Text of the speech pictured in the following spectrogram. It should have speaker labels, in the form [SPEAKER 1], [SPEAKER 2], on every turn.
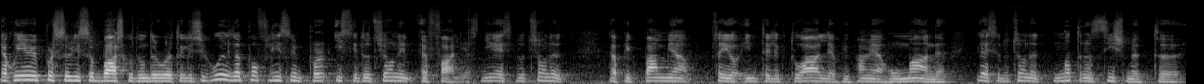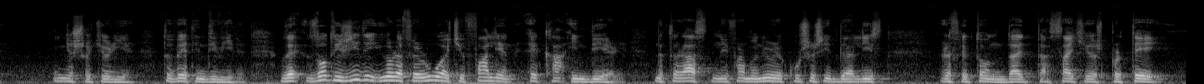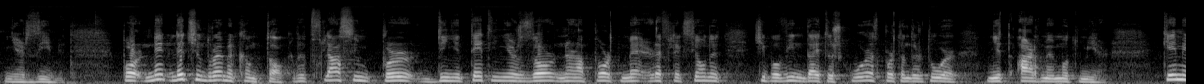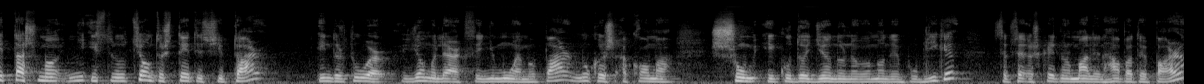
[SPEAKER 1] Ja ku jemi përsëri së bashku të nderuar teleshikues dhe po flisnim për institucionin e faljes. Një nga institucionet nga pikëpamja, pse jo intelektuale, pikëpamja humane, nga institucionet më të rëndësishme të një shoqërie, të vetë individit. Dhe zoti Zhiti iu referua që faljen e ka i ndjeri. Në këtë rast në një farë mënyre kush është idealist reflekton ndaj asaj që është përtej njerëzimit. Por ne të qëndrojmë me këmbë në tokë dhe të flasim për dinjitetin njerëzor në raport me refleksionet që i po vijnë ndaj të shkuarës për të ndërtuar një të ardhme më të mirë. Kemi tashmë një institucion të shtetit shqiptar, i ndërtuar jo më larg se një muaj më parë, nuk është akoma shumë i kudo gjendur në vëmendjen publike, sepse është krejt normale në hapat e para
